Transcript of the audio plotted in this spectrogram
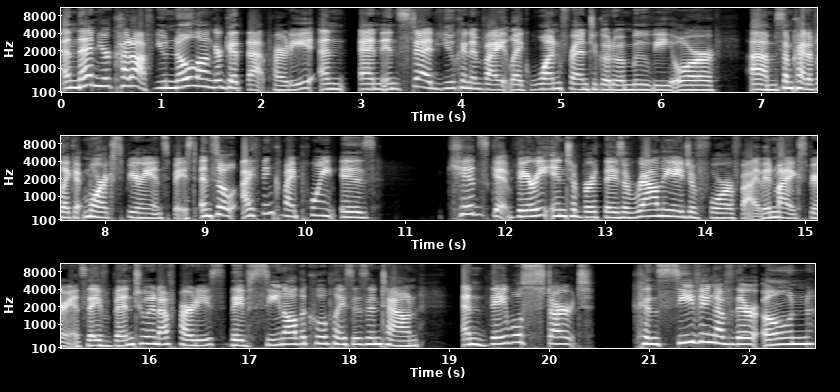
and then you're cut off. You no longer get that party and and instead you can invite like one friend to go to a movie or um, some kind of like more experience based. And so I think my point is kids get very into birthdays around the age of four or five, in my experience. They've been to enough parties, they've seen all the cool places in town, and they will start conceiving of their own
